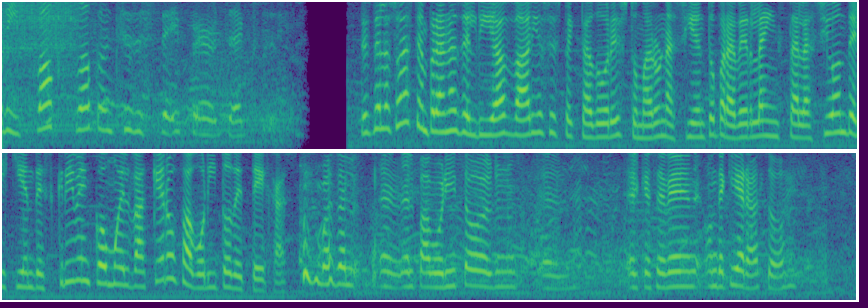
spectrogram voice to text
Howdy, folks. Welcome to the State Fair of Texas. Desde las horas tempranas del día, varios espectadores tomaron asiento para ver la instalación del quien describen como el vaquero favorito de Texas. Pues el, el- el favorito, el, el- el que se ve en donde quiera. so.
